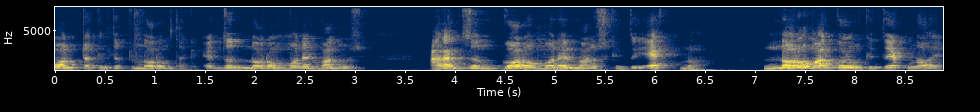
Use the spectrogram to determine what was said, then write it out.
মনটা কিন্তু একটু নরম থাকে। একজন নরম মনের মানুষ আর একজন গরম মনের মানুষ কিন্তু এক নয়। নরম আর গরম কিন্তু এক নয়।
